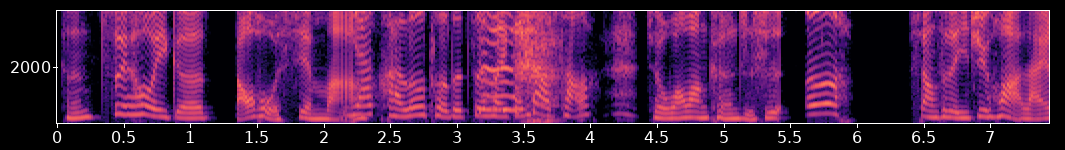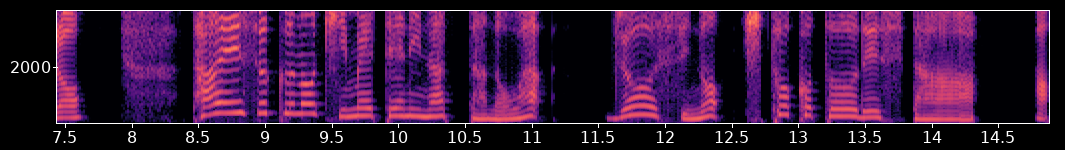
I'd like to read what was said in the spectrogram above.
可能最后一个导火线嘛，压垮骆驼的最后一根稻草。就往往可能只是呃上司的一句话来咯。退職の決め手になったのは上司の一言でした。好，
